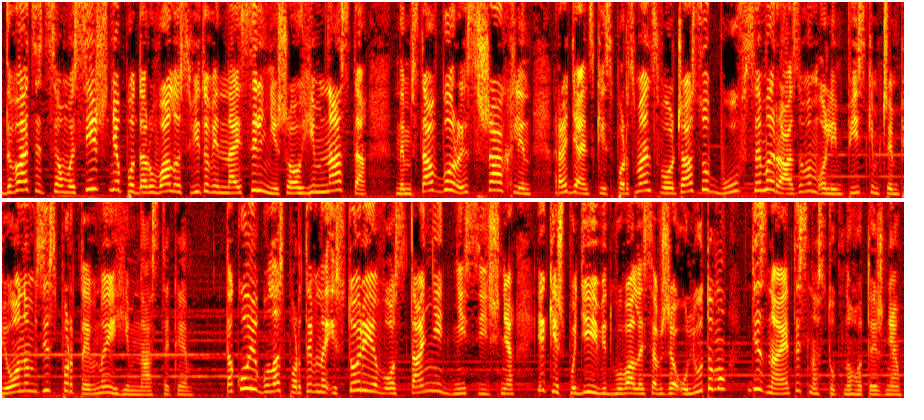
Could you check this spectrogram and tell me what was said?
27 січня подарувало світові найсильнішого гімнаста. Ним став Борис Шахлін. Радянський спортсмен свого часу був семиразовим олімпійським чемпіоном зі спортивної гімнастики. Такою була спортивна історія в останні дні січня. Які ж події відбувалися вже у лютому, дізнаєтесь наступного тижня.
